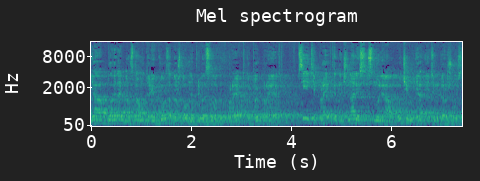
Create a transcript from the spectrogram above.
Я благодарен Рустаму Тарюко за то, что он меня пригласил в этот проект, крутой проект. Все эти проекты начинались с нуля. Очень я этим горжусь.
